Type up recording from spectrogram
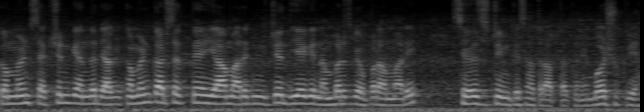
कमेंट सेक्शन के अंदर जाके कमेंट कर सकते हैं या हमारे नीचे दिए गए नंबर्स के ऊपर हमारी सेल्स टीम के साथ रबता करें। बहुत शुक्रिया।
